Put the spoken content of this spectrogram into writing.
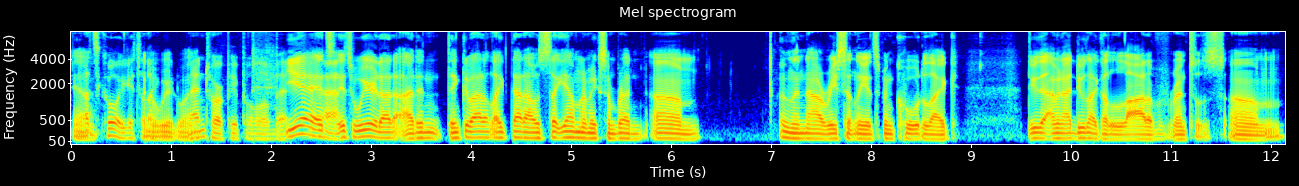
Yeah, That's cool. You get to like weird way. mentor people a little bit. Yeah, it's it's weird. I, I didn't think about it like that. I was like, yeah, I'm gonna make some bread. Um, and then now recently, it's been cool to like do that. I mean, I do like a lot of rentals. Um,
